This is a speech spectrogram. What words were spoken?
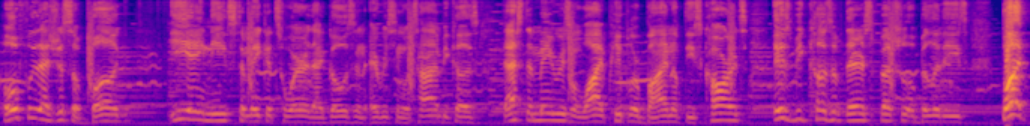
Hopefully that's just a bug. EA needs to make it to where that goes in every single time because that's the main reason why people are buying up these cards is because of their special abilities. But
